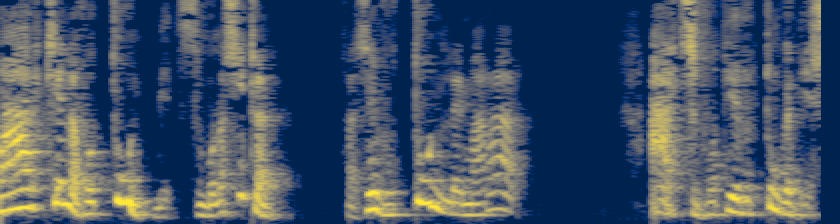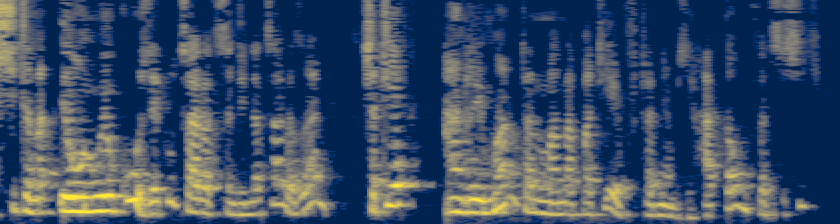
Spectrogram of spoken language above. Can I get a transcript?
Maharitra ela vao tony, mety tsy mbola sitrana fa izay vao tony ilay marary. Ary tsy voatery tonga dia sitrana eo no eo koa, izay koa tsara tsindriana tsara izany satria Andriamanitra no manapa-kevitra ny amin'izay hataony fa tsy isika.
